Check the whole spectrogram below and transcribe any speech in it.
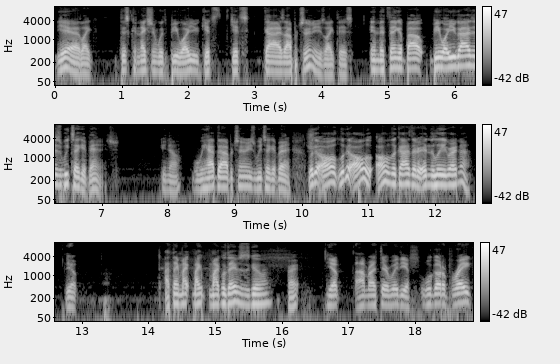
yeah, like this connection with BYU gets gets guys opportunities like this. And the thing about BYU guys is we take advantage. You know, when we have the opportunities, we take advantage. Look at all look at all all of the guys that are in the league right now. I think Mike, Mike, Michael Davis is a good one, right? Yep, I'm right there with you. We'll go to break.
